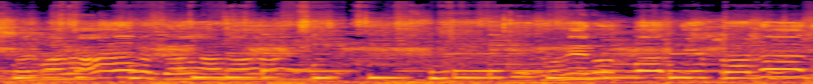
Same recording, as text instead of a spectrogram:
সর্বরাম কানা উৎপত্তি প্রণাদ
